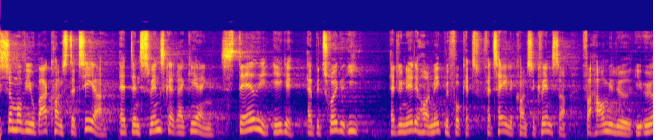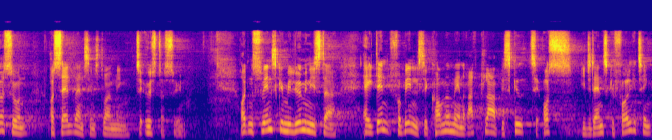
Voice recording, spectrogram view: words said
så må vi jo bare konstatere, at den svenske regering stadig ikke er betrykket i, at Lynetteholm ikke vil få fatale konsekvenser for havmiljøet i Øresund og saltvandsindstrømningen til Østersøen. Og den svenske miljøminister er i den forbindelse kommet med en ret klar besked til os i det danske folketing,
